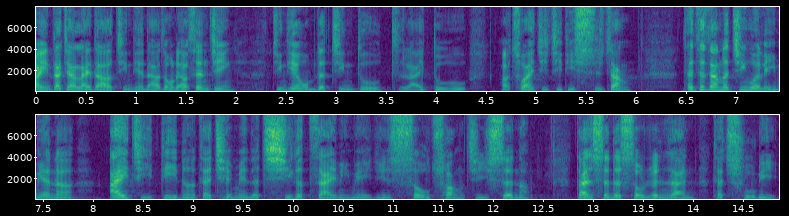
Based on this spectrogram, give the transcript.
欢迎大家来到今天的阿忠聊圣经。今天我们的进度只来读啊出埃及记第十章。在这章的经文里面呢，埃及地呢在前面的七个灾里面已经受创极深了，但神的手仍然在处理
